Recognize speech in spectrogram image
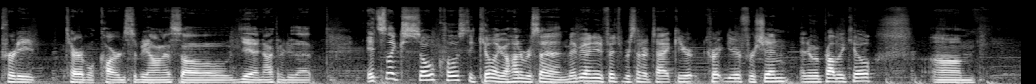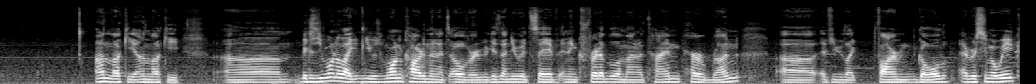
pretty terrible cards to be honest. So yeah, not gonna do that. It's like so close to killing 100%. Maybe I need 50% attack gear, crit gear for Shin, and it would probably kill. Um, unlucky, unlucky. Um, because you want to like use one card and then it's over because then you would save an incredible amount of time per run uh, if you like farm gold every single week.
